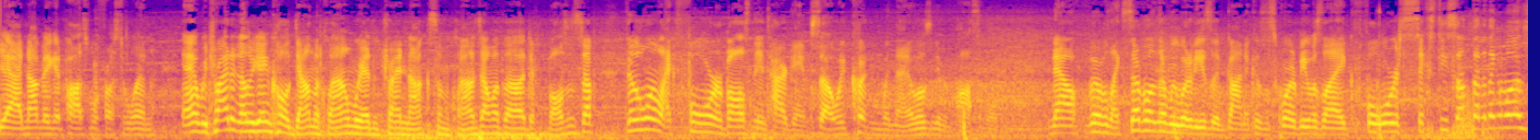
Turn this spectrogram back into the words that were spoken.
yeah, not make it possible for us to win. And we tried another game called Down the Clown. where We had to try and knock some clowns down with uh, different balls and stuff. There was only like four balls in the entire game, so we couldn't win that. It wasn't even possible. Now, if there was like several in there, we would have easily have gotten it because the score would be was like 460 something, I think it was.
